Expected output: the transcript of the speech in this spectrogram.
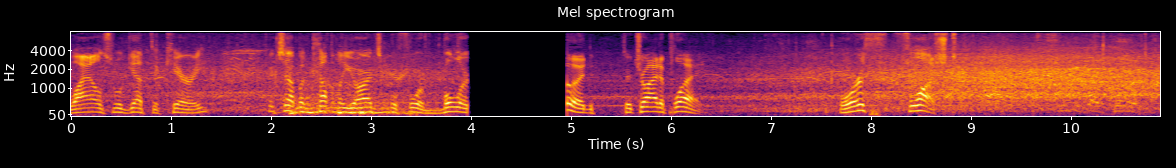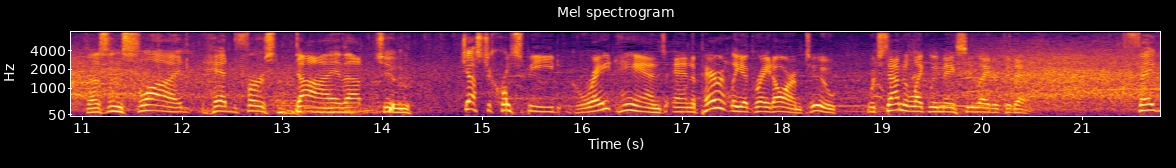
Wilds will get the carry. Picks up a couple of yards before Bullard. Good to try to play. Orth flushed. Doesn't slide. Head first dive out to just across. Speed, great hands, and apparently a great arm too, which sounded like we may see later today. Fake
